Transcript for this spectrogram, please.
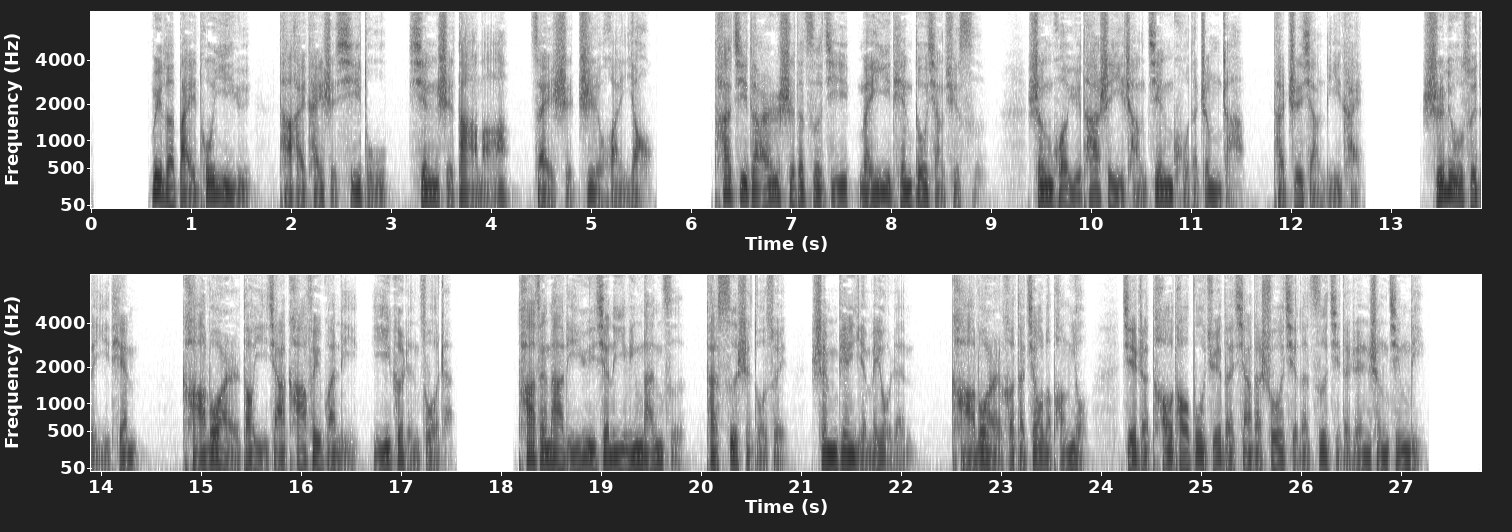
为了摆脱抑郁。他还开始吸毒，先是大麻，再是致幻药。他记得儿时的自己，每一天都想去死，生活于他是一场艰苦的挣扎。他只想离开。十六岁的一天，卡罗尔到一家咖啡馆里一个人坐着，他在那里遇见了一名男子，他四十多岁，身边也没有人。卡罗尔和他交了朋友，接着滔滔不绝地向他说起了自己的人生经历。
